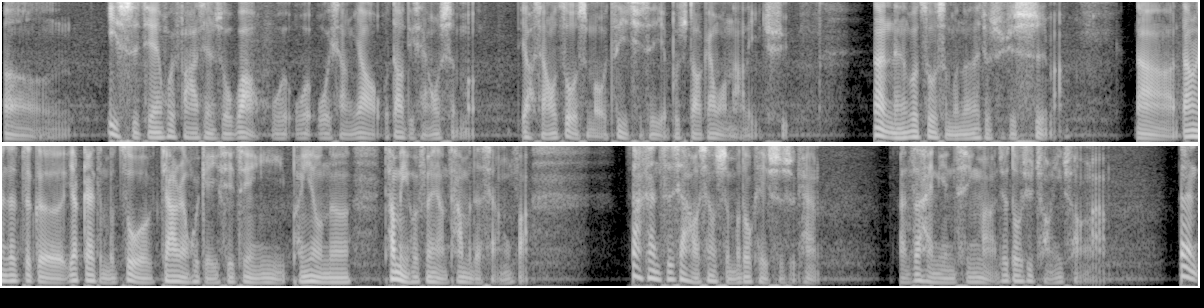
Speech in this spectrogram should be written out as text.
呃，一时间会发现说，哇，我我我想要，我到底想要什么？要想要做什么，我自己其实也不知道该往哪里去。那能够做什么呢？那就是去试嘛。那当然，在这个要该怎么做，家人会给一些建议，朋友呢，他们也会分享他们的想法。乍看之下，好像什么都可以试试看，反正还年轻嘛，就都去闯一闯啊。但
